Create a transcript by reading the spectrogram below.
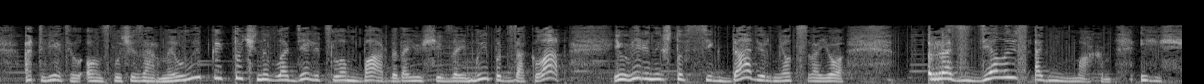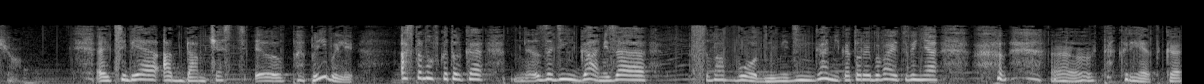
— ответил он с лучезарной улыбкой, точно владелец ломбарда, дающий взаймы под заклад и уверенный, что всегда вернет свое. Разделаюсь одним махом. И еще. Э, тебе отдам часть э, прибыли. Остановка только за деньгами, за свободными деньгами, которые бывают у меня э, так редко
